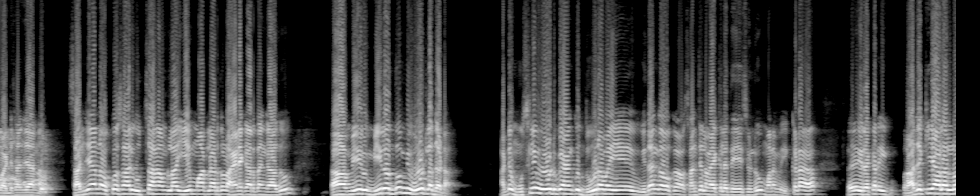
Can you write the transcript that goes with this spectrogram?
బండి సంజయ్ అన్న. సంజయ్ అన్న ఒక్కోసారి ఉత్సాహంలో ఏం మాట్లాడుతాడో ఆయనకి అర్థం కాదు. మీరు మీరొద్దు మీ ఓట్లదట. అంటే ముస్లిం ఓటు బ్యాంకు దూరం అయ్యే విధంగా ఒక సంచలన వ్యాఖ్యలు అయితే చేసిండు. మనం ఇక్కడ ఈ రకర రాజకీయాలలో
